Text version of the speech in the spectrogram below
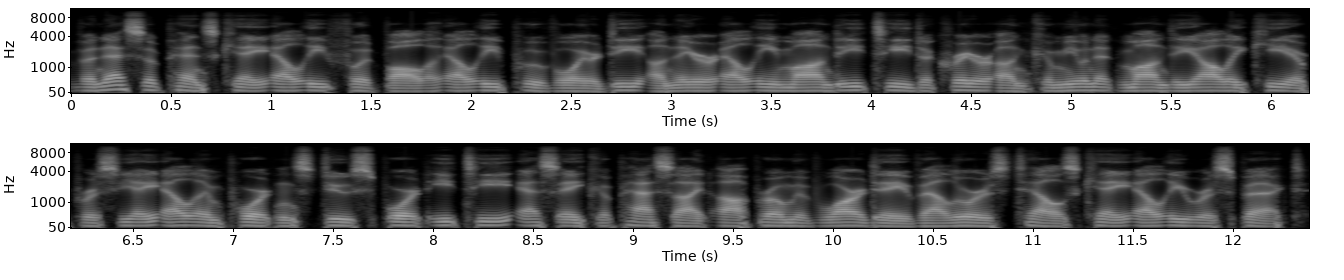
Vanessa pense que le football le pouvoir d'unir le monde et de créer une communauté mondiale qui apprécie l'importance du sport et sa capacité à promouvoir des valeurs telles que le respect,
